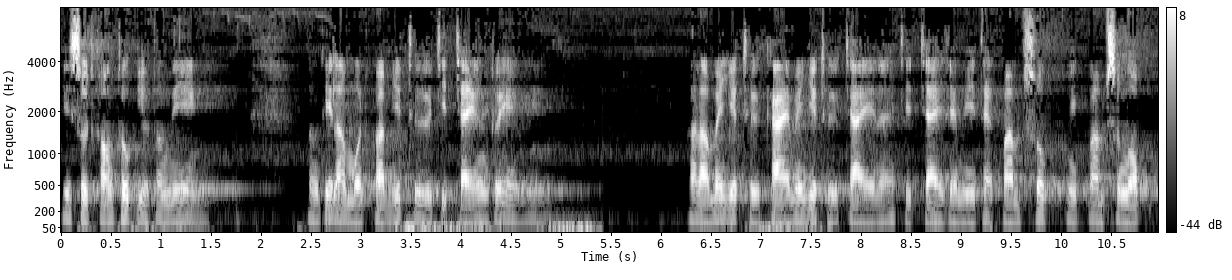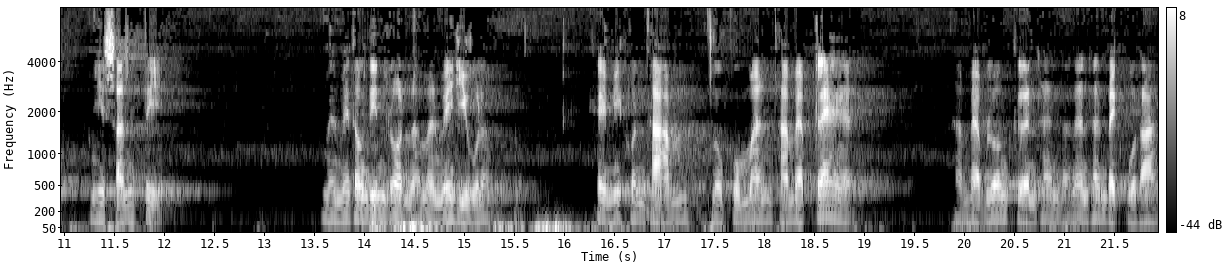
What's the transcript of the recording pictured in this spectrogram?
ที่สุดของทุกข์อยู่ตรงนี้เอง ตรงที่เราหมดความยึดถือจิตใจของตัวเองนี่ อเราไม่ยึดถือกายไม่ยึดถือใจนะจิตใจจะมีแต่ความสุข มีความสงบ มีสันติ มันไม่ต้องดิ้นรนนะมันไม่หิวแล้วเคยมีคนถามหลวงปู่มั่น ถามแบบแกล้งอะ่ะถามแบบล่วงเกินท่านตอนนั้น ท่านไปโคราช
